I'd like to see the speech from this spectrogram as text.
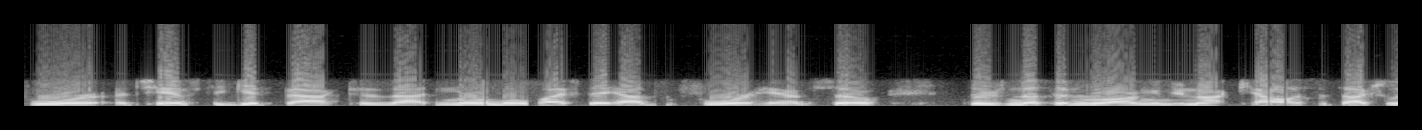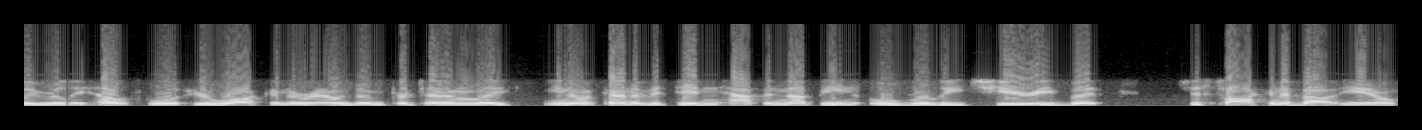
for a chance to get back to that normal life they had beforehand. So there's nothing wrong and you're not callous, it's actually really helpful if you're walking around and pretending like, you know, kind of it didn't happen, not being overly cheery, but just talking about, you know,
